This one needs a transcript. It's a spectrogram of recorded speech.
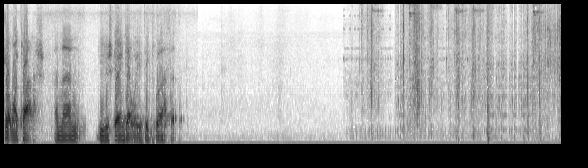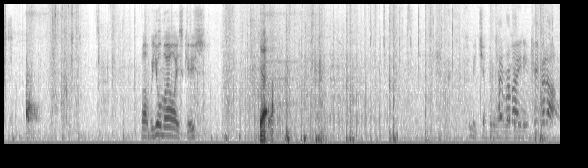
Drop my cash, and then you just go and get what you think's worth it. Right, well, you're my eyes, Goose. Yeah. Look at me jumping Ten around like an remaining, keep it up.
